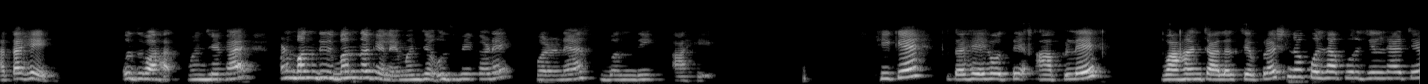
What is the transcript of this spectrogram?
आता हे उजवा हात. म्हणजे काय? पण बंदी बंद केले म्हणजे उजवीकडे वळण्यास बंदी आहे. ठीक आहे? तर हे होते आपले वाहन चालकचे प्रश्न. कोल्हापूर जिल्ह्याचे.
